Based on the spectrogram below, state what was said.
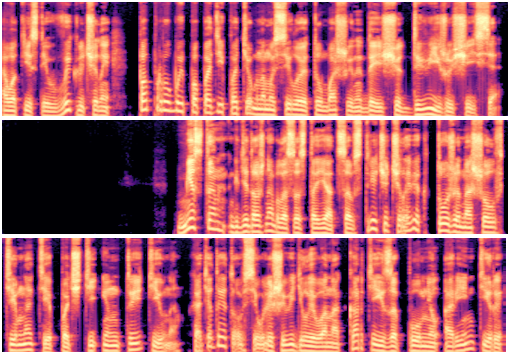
А вот если выключены, попробуй попади по темному силуэту машины, да еще движущейся. Место, где должна была состояться встреча, человек тоже нашел в темноте, почти интуитивно. Хотя до этого всего лишь видел его на карте и запомнил ориентиры.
